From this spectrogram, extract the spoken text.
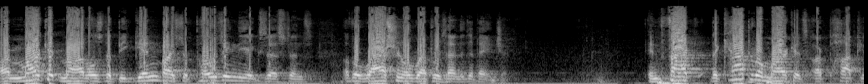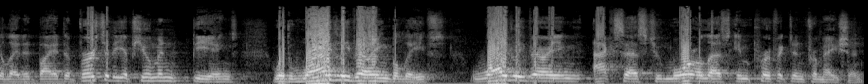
are market models that begin by supposing the existence of a rational representative agent. In fact, the capital markets are populated by a diversity of human beings with widely varying beliefs, widely varying access to more or less imperfect information,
